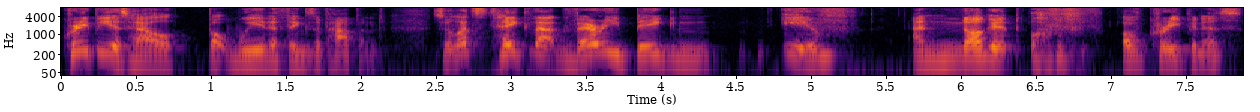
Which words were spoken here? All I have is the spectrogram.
creepy as hell, but weirder things have happened. So let's take that very big if and nugget of, of creepiness.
